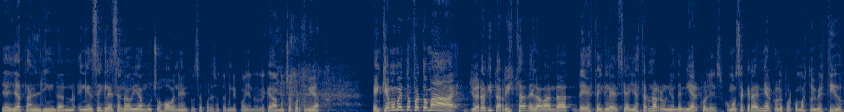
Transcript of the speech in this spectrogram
y ella tan linda. En esa iglesia no había muchos jóvenes, entonces por eso terminé con ella, no le quedaba mucha oportunidad. ¿En qué momento fue tomada? Yo era el guitarrista de la banda de esta iglesia y esta era una reunión de miércoles. ¿Cómo se crea de miércoles? Por cómo estoy vestido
